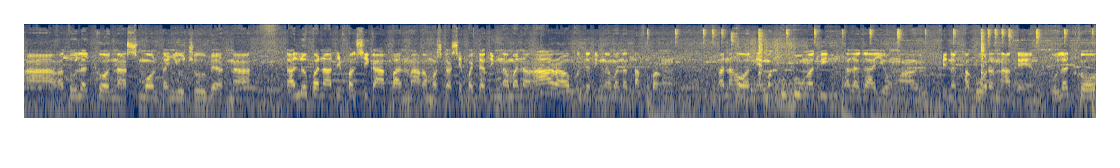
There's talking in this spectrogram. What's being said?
Ah, katulad ko na small time YouTuber na lalo pa natin pagsikapan mga kamos kasi pagdating naman ng araw, pagdating naman ng takbang panahon, eh magbubunga din talaga yung mga pinagpaguran natin. Tulad ko,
